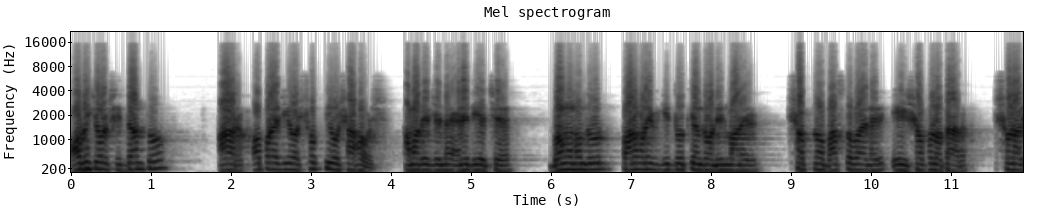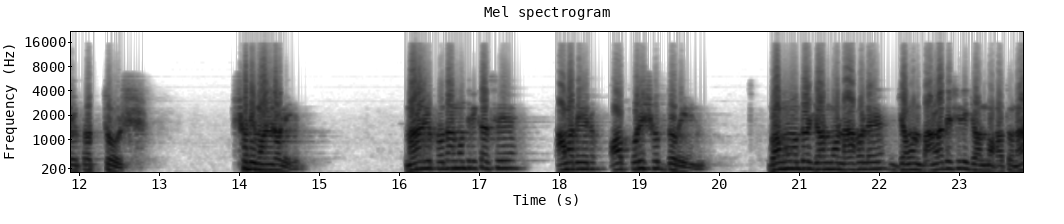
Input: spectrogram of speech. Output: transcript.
অবিচল সিদ্ধান্ত আর অপরাজীয় শক্তি ও সাহস আমাদের জন্য এনে দিয়েছে বঙ্গবন্ধুর পারমাণবিক বিদ্যুৎ কেন্দ্র নির্মাণের স্বপ্ন বাস্তবায়নের এই সফলতার সোনালী প্রত্যুষ। সুধী মণ্ডলী, মাননীয় প্রধানমন্ত্রীর কাছে আমাদের অপরিশুদ্ধ ঋণ। বঙ্গবন্ধুর জন্ম না হলে যেমন বাংলাদেশেরই জন্ম হতো না,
